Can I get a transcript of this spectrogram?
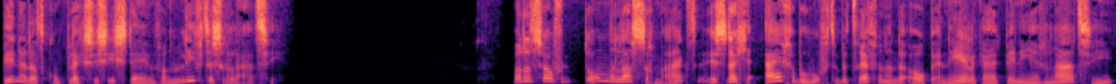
binnen dat complexe systeem van een liefdesrelatie? Wat het zo verdomde lastig maakt, is dat je eigen behoeften betreffende de open en heerlijkheid binnen je relatie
